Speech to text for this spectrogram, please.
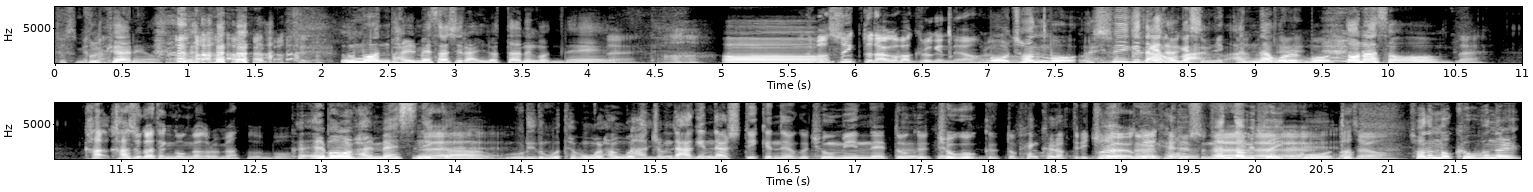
좋습니다. 불쾌하네요. 음원 발매 사실을 알렸다는 건데 네. 아, 어. 그막 수익도 나고 막 그러겠네요. 뭐전뭐 아니, 뭐 수익이 크게 나고 마- 나겠습니까? 안 나고를 네. 뭐 떠나서 네. 가, 가수가 된 건가 그러면? 뭐 그 앨범을 발매했으니까 네. 우리도 못 해본 걸 한 거지. 아좀 나긴 날 수도 있겠네요. 그 조민의 또 그- 그 그- 조국 그 또 팬클럽들이 쭉 그래요. 그 그러니까 해줄 수는 팬덤이 또 예, 예, 있고 예, 또 맞아요. 저는 뭐 그분을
